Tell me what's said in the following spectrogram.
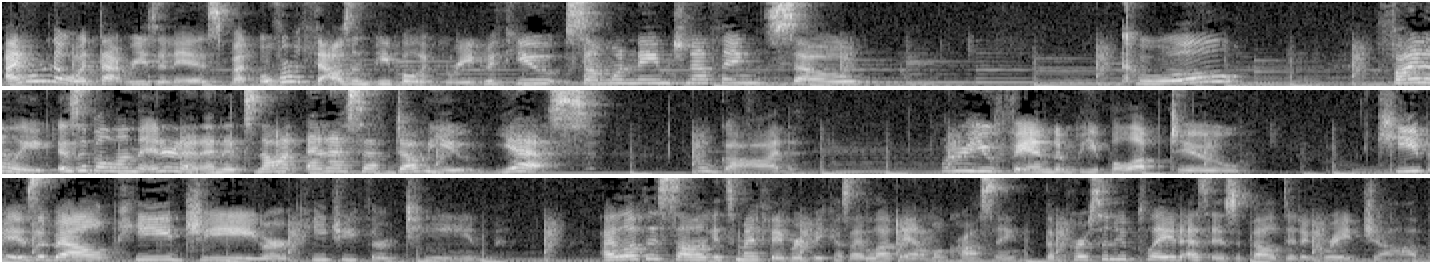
I don't know what that reason is, but over a thousand people agreed with you. Someone named nothing, so. Cool? Finally, Isabelle on the internet, and it's not NSFW. Yes. Oh god. What are you fandom people up to? Keep Isabelle PG or PG 13. I love this song. It's my favorite because I love Animal Crossing. The person who played as Isabelle did a great job.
